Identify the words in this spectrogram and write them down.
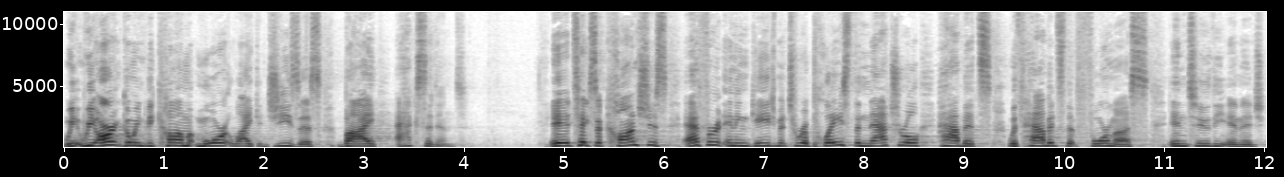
We, we aren't going to become more like Jesus by accident. It takes a conscious effort and engagement to replace the natural habits with habits that form us into the image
